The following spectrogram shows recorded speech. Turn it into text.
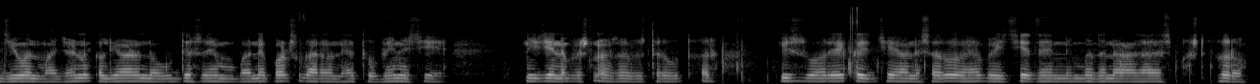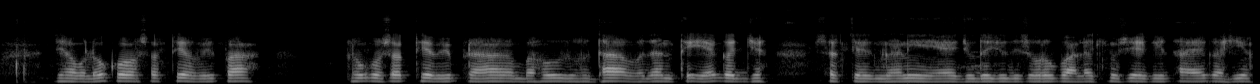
જીવનમાં જન કલ્યાણનો ઉદ્દેશ એમ બંને પડકારોનો ભિન્ન છે. નીચેના પ્રશ્નો સવિસ્તર ઉત્તર. ઈશ્વર એક જ છે અને સર્વવ્યાપી છે તે નિબંધના આધારે સ્પષ્ટ કરો. જેવા લોકો સત્ય વિપા લોકો સત્ય વિપ્રા બહુધા વદનથી એક જ સત્ય જ્ઞાનીએ જુદી જુદી સ્વરૂપમાં લખ્યું છે. ગીતાએ કહ્યું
